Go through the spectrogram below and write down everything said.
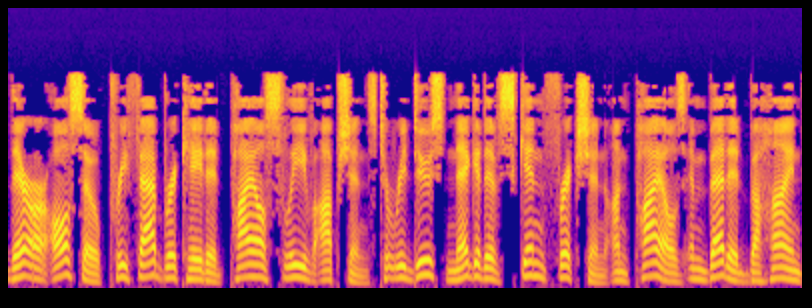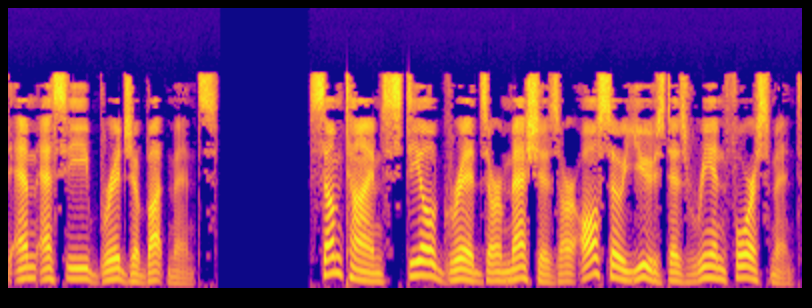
There are also prefabricated pile sleeve options to reduce negative skin friction on piles embedded behind MSE bridge abutments. Sometimes steel grids or meshes are also used as reinforcement.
